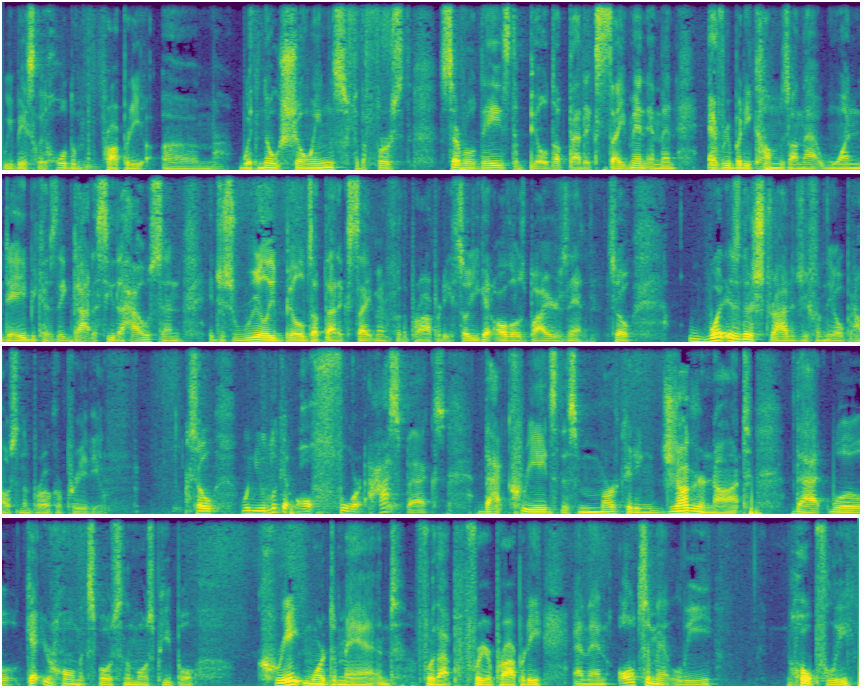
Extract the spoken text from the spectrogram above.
we basically hold the property um, with no showings for the first several days to build up that excitement and then everybody comes on that one day because they got to see the house and it just really builds up that excitement for the property so you get all those buyers in so what is their strategy from the open house and the broker preview? So when you look at all four aspects, that creates this marketing juggernaut that will get your home exposed to the most people, create more demand for that for your property, and then ultimately, hopefully,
